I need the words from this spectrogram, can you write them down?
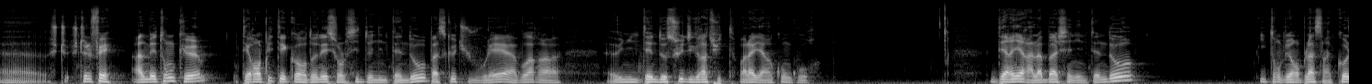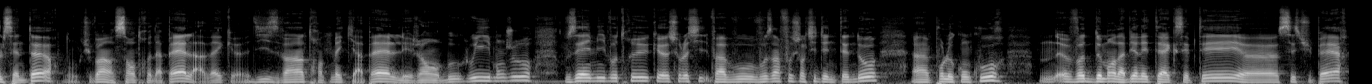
euh, je, te, le fais. Admettons que tu as rempli tes coordonnées sur le site de Nintendo parce que tu voulais avoir une Nintendo Switch gratuite. Voilà, il y a un concours. Derrière, à la base, chez Nintendo, ils t'ont mis en place un call center, donc tu vois, un centre d'appel avec 10, 20, 30 mecs qui appellent, les gens en boucle. Oui, bonjour, vous avez mis vos trucs euh, sur le site, enfin vos, infos sur le site de Nintendo euh, pour le concours. Euh, votre demande a bien été acceptée, c'est super.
